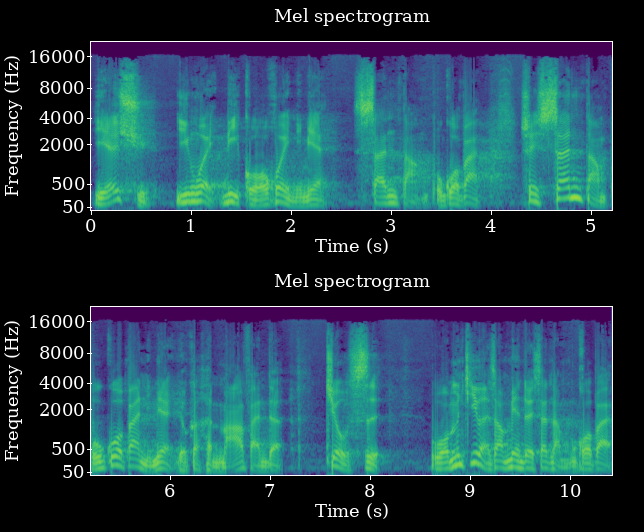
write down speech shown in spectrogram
也许因为立国会里面三党不过半，所以三党不过半里面有个很麻烦的，就是我们基本上面对三党不过半，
